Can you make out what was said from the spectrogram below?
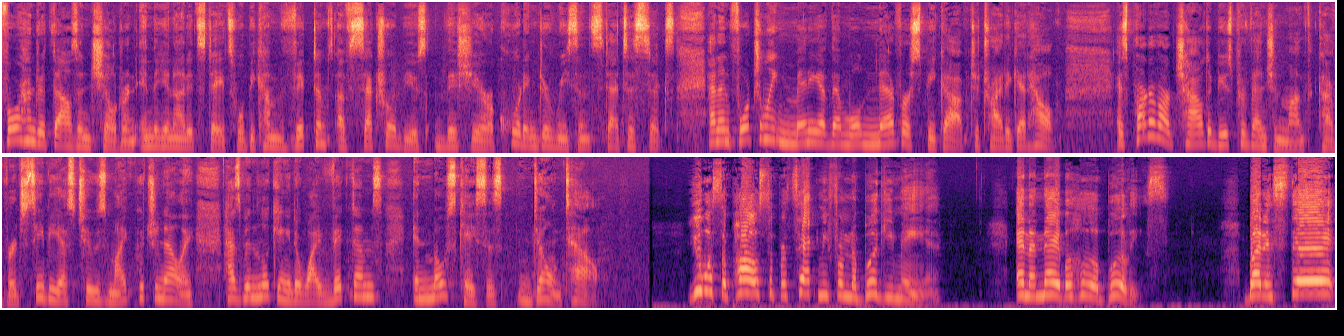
400,000 children in the United States will become victims of sexual abuse this year, according to recent statistics. And unfortunately, many of them will never speak up to try to get help. As part of our Child Abuse Prevention Month coverage, CBS 2's Mike Puccinelli has been looking into why victims, in most cases, don't tell. You were supposed to protect me from the boogeyman and the neighborhood bullies. But instead,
